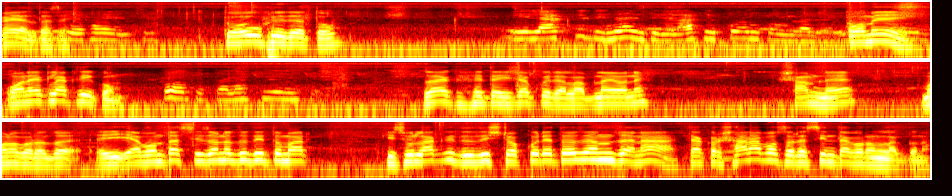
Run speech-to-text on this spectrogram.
খাই আলতাছে। তো উফরে দে তো। দিন কমে অনেক লাকড়ি কম। যাক সেটা হিসাব করে লাভ নাই অনেক। সামনে মনে করো তো এই এবনতার সিজনে যদি তোমার কিছু লাকড়ি যদি স্টক করে তো যেন যায় না তারপর সারা বছরে চিন্তা করন লাগতো না।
